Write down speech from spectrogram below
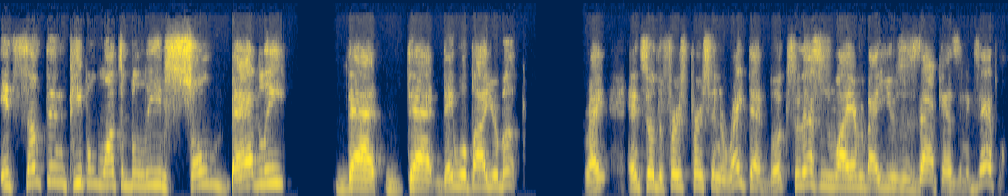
it's something people want to believe so badly that that they will buy your book right? And so the first person to write that book so this is why everybody uses zach as an example.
